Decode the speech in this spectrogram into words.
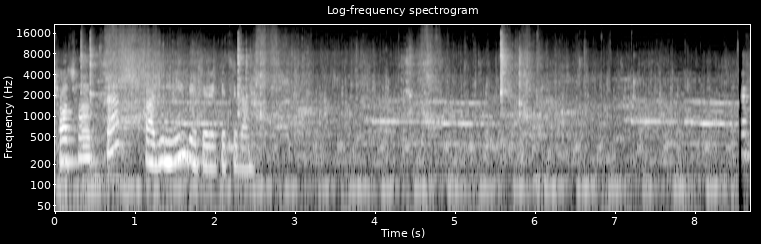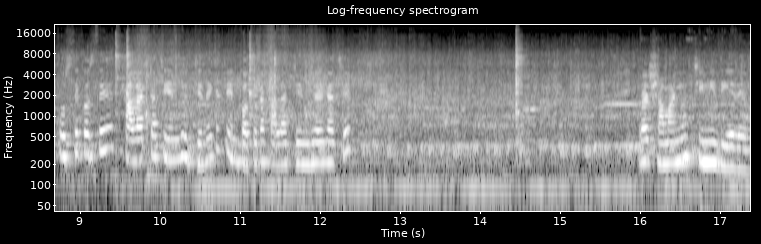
ছ সাতটা কাজু নিয়ে বেঁচে রেখেছিলাম। কষতে কষতে কালারটা চেঞ্জ হচ্ছে। দেখেছেন কতটা কালার চেঞ্জ হয়ে গেছে? এবার সামান্য চিনি দিয়ে দেব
